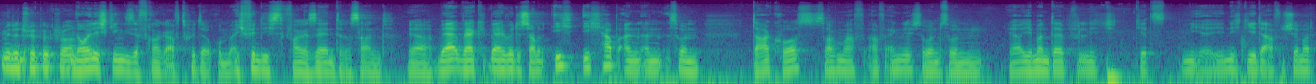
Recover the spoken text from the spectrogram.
Mit der Triple Crown. Neulich ging diese Frage auf Twitter rum. Ich finde diese Frage sehr interessant. Ja, wer, wer, wer würde es schaffen? Ich, ich habe an, an so einen Dark Horse, sagen wir auf, auf Englisch, so, so ein, ja, jemand, der vielleicht jetzt nie, nicht jeder auf dem Schirm hat.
